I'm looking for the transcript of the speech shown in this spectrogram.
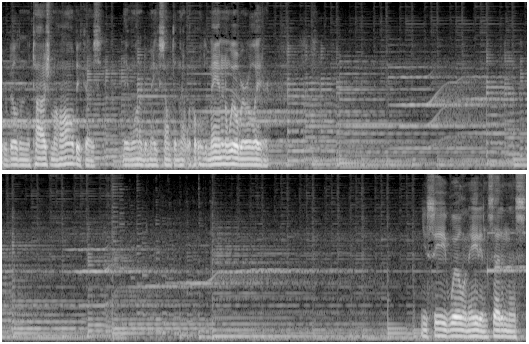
they're building the Taj Mahal because they wanted to make something that would hold a man in a wheelbarrow later. You see Will and Aiden setting this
